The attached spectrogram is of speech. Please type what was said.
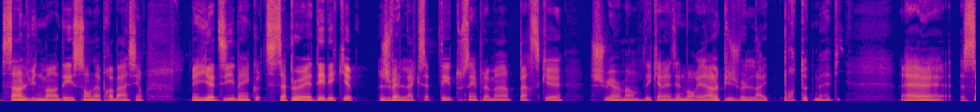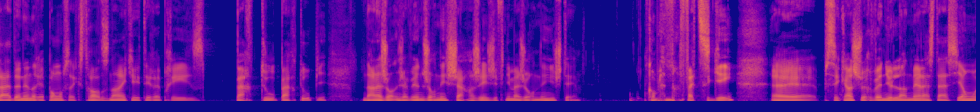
sans lui demander son approbation. Mais il a dit ben écoute, si ça peut aider l'équipe, je vais l'accepter tout simplement parce que je suis un membre des Canadiens de Montréal puis je veux l'être pour toute ma vie. Euh, ça a donné une réponse extraordinaire qui a été reprise partout, partout. Puis dans la journée, j'avais une journée chargée. J'ai fini ma journée, j'étais complètement fatigué. Euh, puis c'est quand je suis revenu le lendemain à la station,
